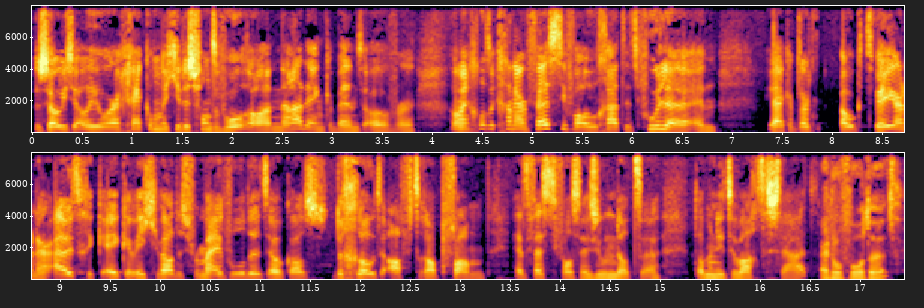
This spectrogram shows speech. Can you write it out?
sowieso heel erg gek. Omdat je dus van tevoren al aan het nadenken bent over... Oh mijn god, ik ga naar een festival. Hoe gaat dit voelen? En ja, ik heb daar ook twee jaar naar uitgekeken, weet je wel. Dus voor mij voelde het ook als de grote aftrap van het festivalseizoen... dat, eh, dat me nu te wachten staat. En hoe voelde het?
